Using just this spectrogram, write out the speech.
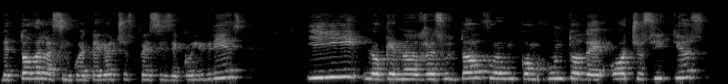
de todas las 58 especies de colibríes. Y lo que nos resultó fue un conjunto de ocho sitios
